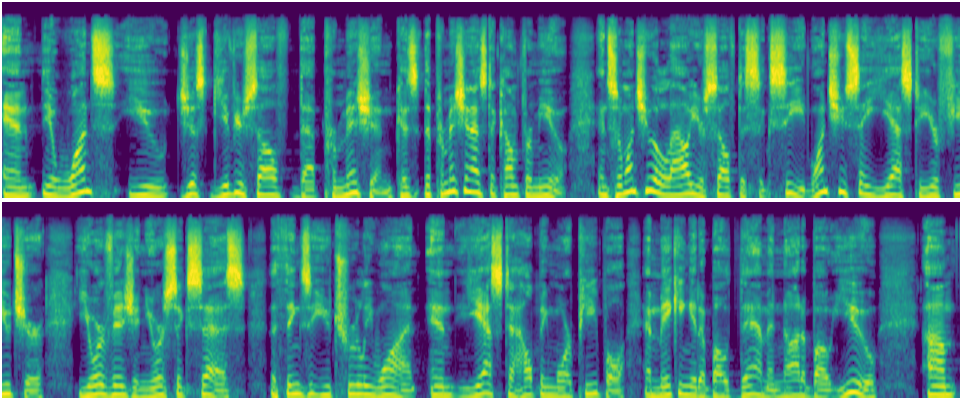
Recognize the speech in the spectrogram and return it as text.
And you know, once you just give yourself that permission, because the permission has to come from you. And so once you allow yourself to succeed, once you say yes to your future, your vision, your success, the things that you truly want, and yes to helping more people and making it about them and not about you, um,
